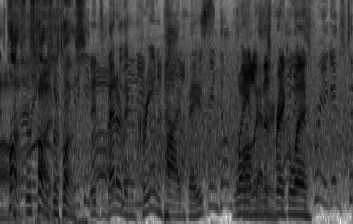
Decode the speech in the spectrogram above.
oh. Close. It was close. It was close. It's better than cream pie face. Way Oh, look at this better. breakaway. Three against two.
